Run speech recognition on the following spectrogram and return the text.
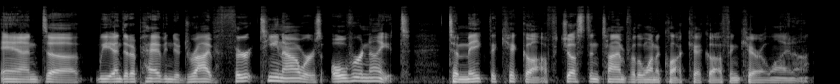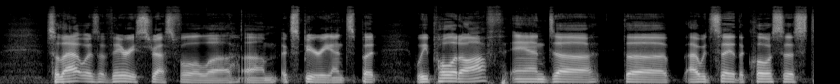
And uh, we ended up having to drive 13 hours overnight to make the kickoff just in time for the 1 o'clock kickoff in Carolina. So that was a very stressful uh, um, experience, but we pull it off. And uh, the I would say the closest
